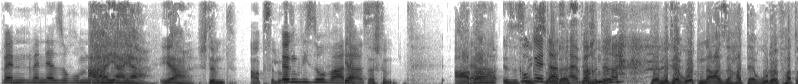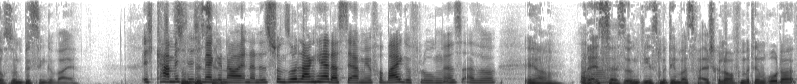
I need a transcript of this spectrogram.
wenn, wenn der so rumläuft. Ah, ja, ja, ja, stimmt. Absolut. Irgendwie so war ja, das. das stimmt. Aber Ja. ist es Googelt nicht so, das dass der einfach mit, der, der mit der roten Nase hat, der Rudolf hat doch so ein bisschen Geweih. Ich kann mich So nicht mehr bisschen. genau erinnern. Es ist schon so lange her, dass der an mir vorbeigeflogen ist. Also, Ja. Oder Ja. ist das irgendwie, ist mit dem was falsch gelaufen mit dem Rudolf?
